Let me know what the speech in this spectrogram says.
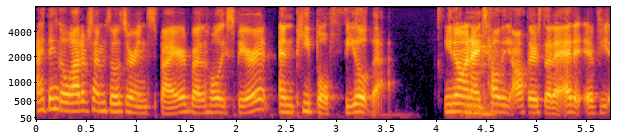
I think a lot of times those are inspired by the Holy Spirit and people feel that. You know, and mm. I tell the authors that I edit if you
